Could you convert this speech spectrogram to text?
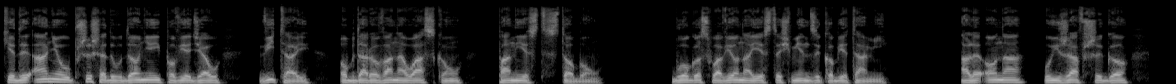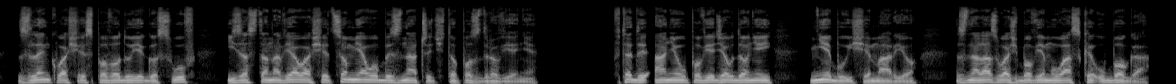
Kiedy anioł przyszedł do niej, powiedział: Witaj, obdarowana łaską, Pan jest z tobą. Błogosławiona jesteś między kobietami. Ale ona, ujrzawszy go, zlękła się z powodu jego słów i zastanawiała się, co miałoby znaczyć to pozdrowienie. Wtedy anioł powiedział do niej: Nie bój się, Mario, znalazłaś bowiem łaskę u Boga.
